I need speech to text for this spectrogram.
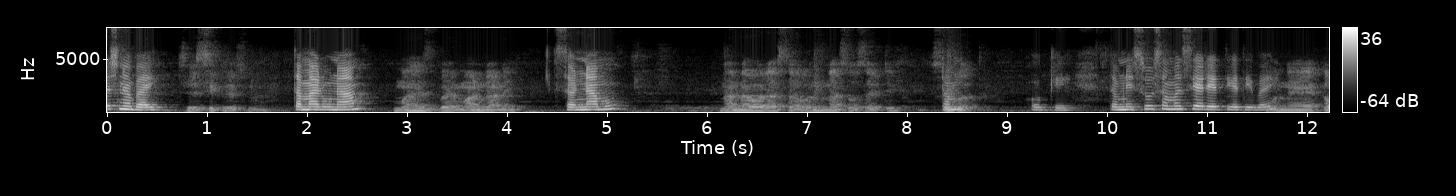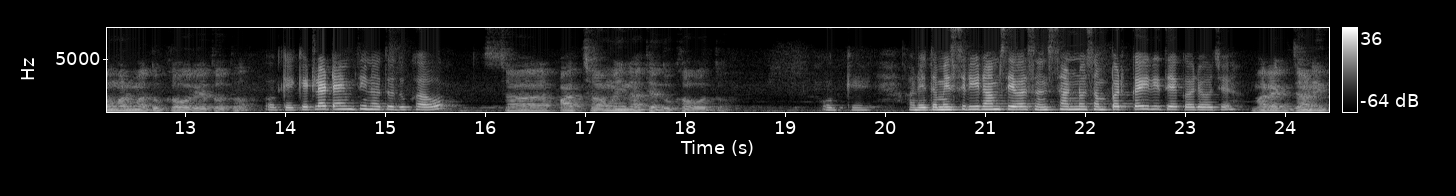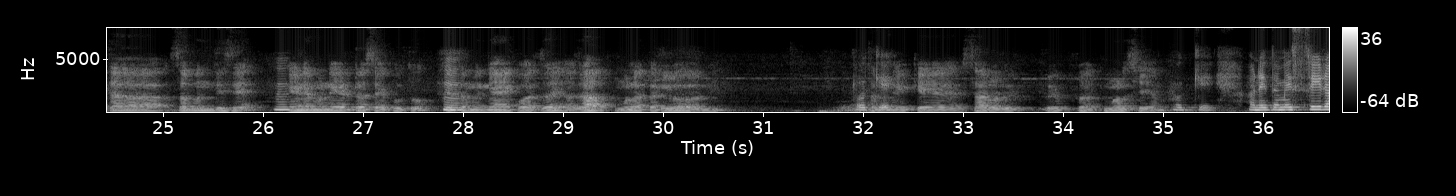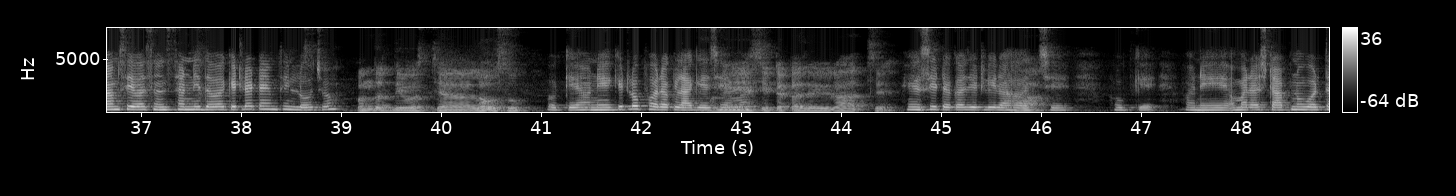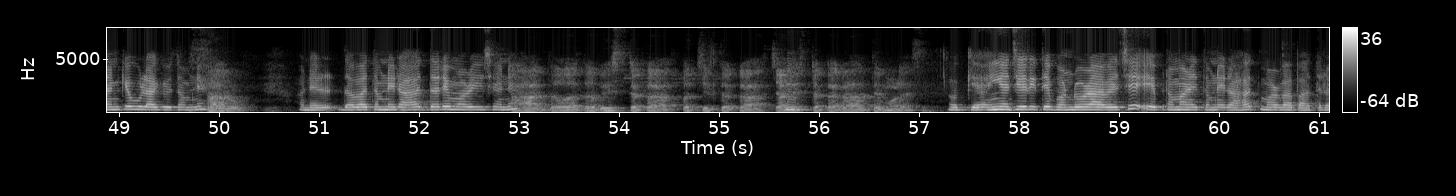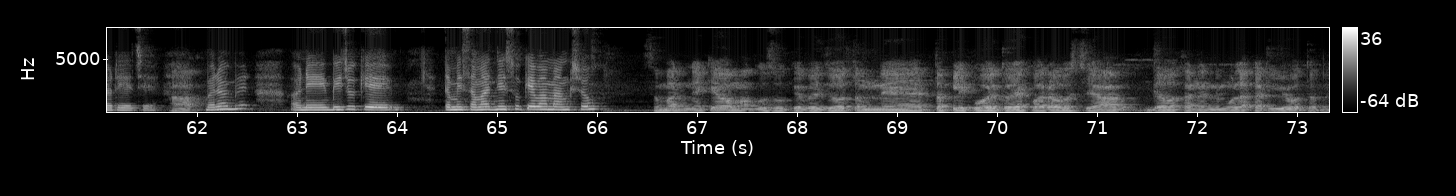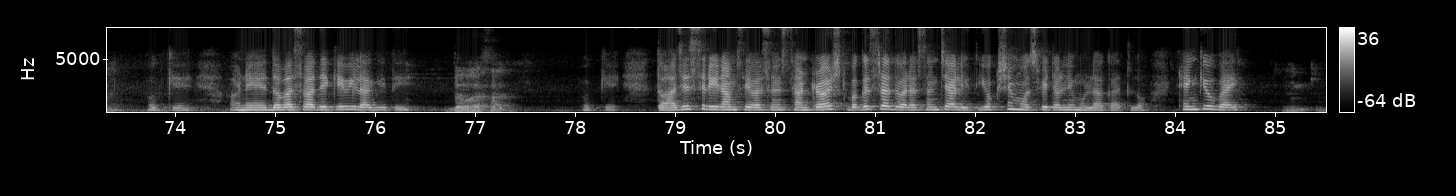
કૃષ્ણભાઈ. જય શ્રી કૃષ્ણ. તમારું નામ? મહેશભાઈ માંડાણી. સરનામું? નાના વરાસા વંદના સોસાયટી સુરત. ઓકે. તમને શું સમસ્યા રહેતી હતી ભાઈ? મને કમરમાં દુખાવો રહેતો હતો. ઓકે. કેટલા ટાઈમથી નહોતો દુખાવો? સા પાંચ છ મહિનાથી દુખાવો હતો. ઓકે. અને તમે શ્રીરામ સેવા સંસ્થાનનો સંપર્ક કઈ રીતે કર્યો છે? મારા એક જાણીતા સંબંધી છે. એણે મને એડ્રેસ આપ્યું હતું કે તમે ન્યાય એકવાર જઈ જાઓ મુલાકાત લો ઓકે. કે સારો મળશે એમ. ઓકે. અને તમે શ્રીરામ સેવા સંસ્થાનની દવા કેટલા ટાઈમથી લો છો? પંદર દિવસ ત્યાં લઉં છું. ઓકે. અને કેટલો ફરક લાગે છે એમાં? એસી ટકા જેવી રાહત છે. એંસી ટકા જેટલી રાહત છે. ઓકે. અને અમારા સ્ટાફનું વર્તન કેવું લાગ્યું તમને? સારું. અને દવા તમને રાહત દરે મળી છે ને? હા દવા તો વીસ ટકા પચીસ ટકા ચાલીસ ટકા રાહતે મળે છે. ઓકે. અહીંયા જે રીતે ભંડોળ આવે છે એ પ્રમાણે તમને રાહત મળવા પાત્ર રહે છે. હા. બરાબર? અને બીજું કે તમે સમાજને શું કહેવા માંગશો? સમાજને કહેવા માંગુ છું કે ભાઈ જો તમને તકલીફ હોય તો એકવાર અવશ્ય આ દવાખાનાની મુલાકાત લ્યો તમે. ઓકે. અને દવા સ્વાદે કેવી લાગી હતી દવા સારી ઓકે તો આજે શ્રીરામ સેવા સંસ્થાન ટ્રસ્ટ બગસરા દ્વારા સંચાલિત યોક્ષમ હોસ્પિટલની મુલાકાત લો થેન્ક યુ ભાઈ થેન્ક યુ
